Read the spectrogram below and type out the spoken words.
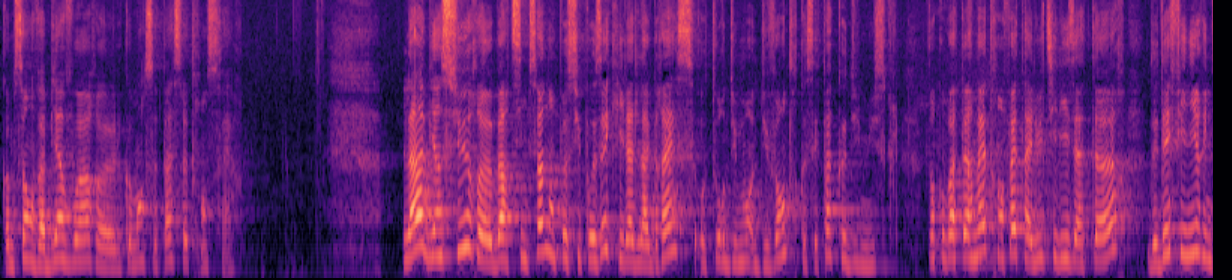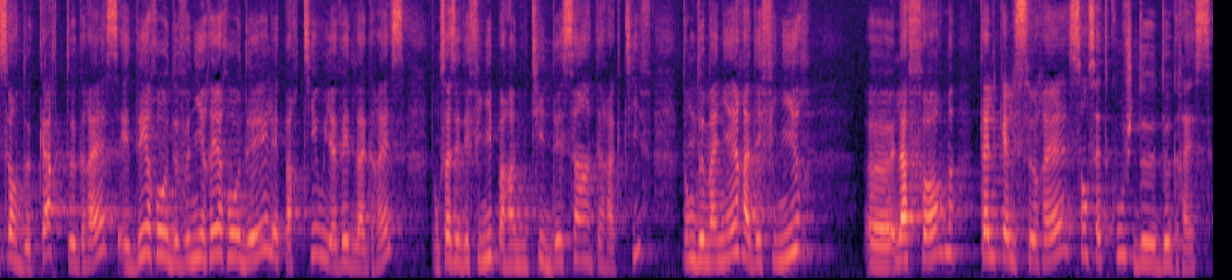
comme ça on va bien voir euh, comment se passe le transfert. Là, bien sûr, euh, Bart Simpson, on peut supposer qu'il a de la graisse autour du, ventre, que ce n'est pas que du muscle. Donc on va permettre en fait à l'utilisateur de définir une sorte de carte de graisse et de venir éroder les parties où il y avait de la graisse. Donc ça c'est défini par un outil de dessin interactif, donc de manière à définir euh, la forme telle qu'elle serait sans cette couche de, graisse.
